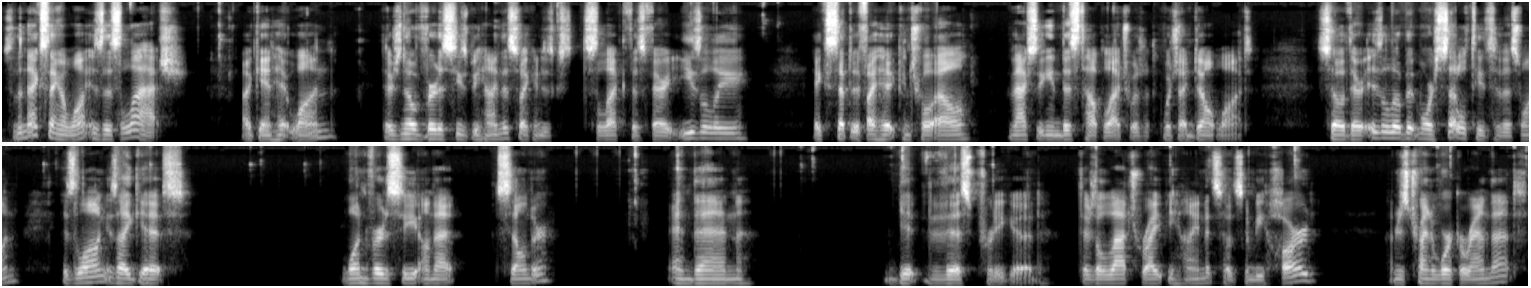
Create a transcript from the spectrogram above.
So the next thing I want is this latch. Again, hit one. There's no vertices behind this, so I can just select this very easily, except if I hit Control L, I'm actually getting this top latch, which I don't want. So there is a little bit more subtlety to this one, as long as I get one vertice on that cylinder, and then get this pretty good. There's a latch right behind it, so it's going to be hard. I'm just trying to work around that.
